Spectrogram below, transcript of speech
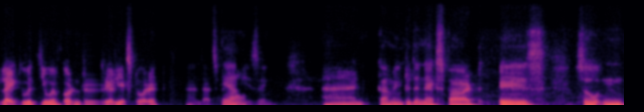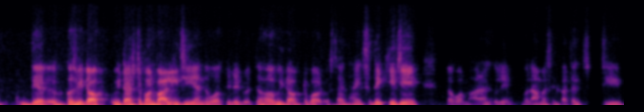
like with you, I've gotten to really explore it, and that's been Yeah. amazing. And coming to the next part is so there because we talked, we touched upon Pali ji and the work we did with her. We talked about Ustad Nahid Siddiqui ji, about Maharaj Ghulam Hussain Kathak ji,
